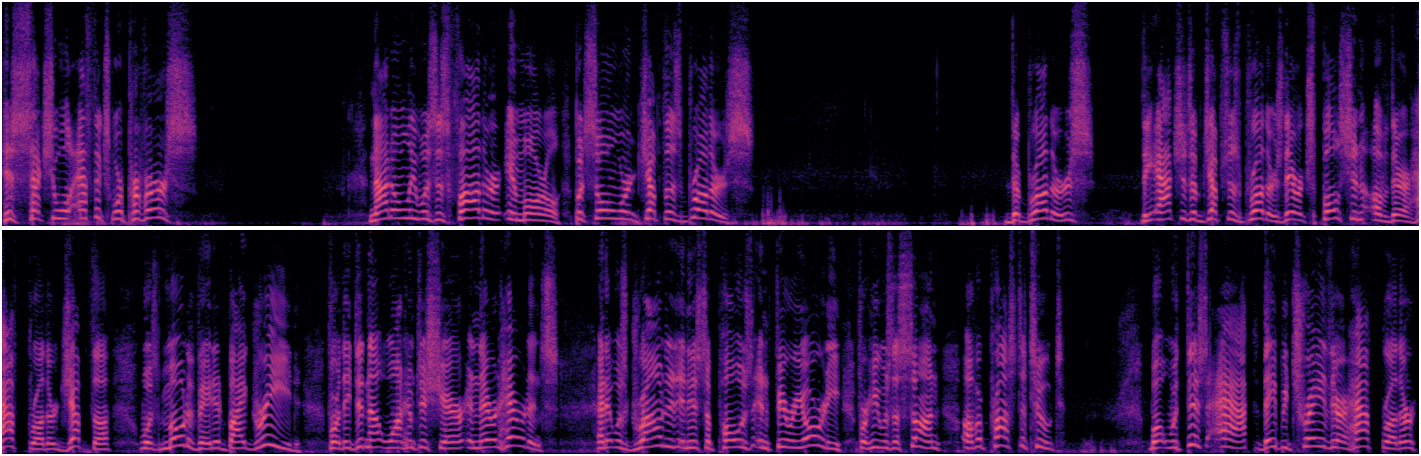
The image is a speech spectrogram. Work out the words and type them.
His sexual ethics were perverse. Not only was his father immoral, but so were Jephthah's brothers. The brothers, the actions of Jephthah's brothers, their expulsion of their half brother, Jephthah, was motivated by greed, for they did not want him to share in their inheritance. And it was grounded in his supposed inferiority, for he was a son of a prostitute. But with this act, they betray their half brother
